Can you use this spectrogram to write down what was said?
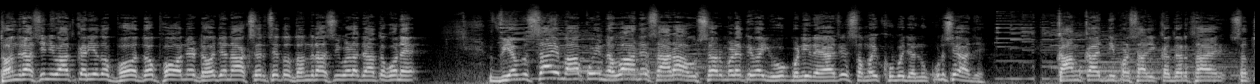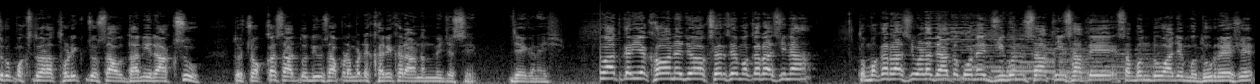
ધન રાશિની વાત કરીએ તો ભ, ધ, ફ અને ઢ જેના અક્ષર છે, તો ધનરાશિવાળા જાતકોને વ્યવસાયમાં કોઈ નવા અને સારા અવસર મળે તેવા યોગ બની રહ્યા છે. સમય ખૂબ જ અનુકૂળ છે આજે. કામકાજની પણ સારી કદર થાય. શત્રુ પક્ષ દ્વારા થોડીક જો સાવધાની રાખશું, તો ચોક્કસ આજનો દિવસ આપણા માટે ખરેખર આનંદમય જશે. જય ગણેશ. વાત કરીએ ખ અને જ અક્ષર છે મકર રાશિના. તો મકર રાશિવાળા જાતકોને જીવન સાથી સાથે સંબંધો આજે મધુર રહેશે.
